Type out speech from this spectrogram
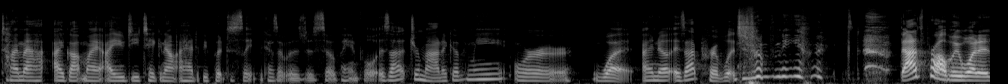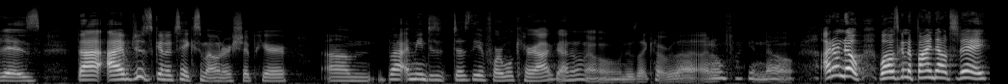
time I, I got my IUD taken out, I had to be put to sleep because it was just so painful. Is that dramatic of me or what? I know, is that privilege of me? That's probably what it is. That I'm just to take some ownership here. Um, but I mean, does, does the Affordable Care Act? I don't know. Does that cover that? I don't fucking know. I don't know. Well, I was gonna find out today.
